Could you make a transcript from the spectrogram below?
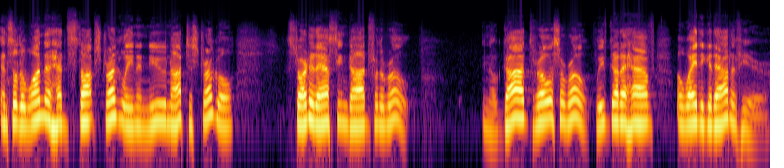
And so the one that had stopped struggling and knew not to struggle started asking God for the rope. You know, God, throw us a rope. We've got to have a way to get out of here.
